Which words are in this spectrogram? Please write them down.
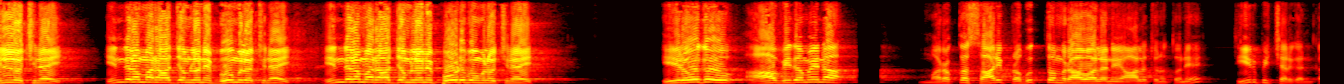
ఇల్లు వచ్చినాయి ఇందిరమ్మ రాజ్యంలోనే భూములు వచ్చినాయి ఇందిరమ్మ రాజ్యంలోనే పోడు భూములు వచ్చినాయి ఈరోజు ఆ విధమైన మరొక్కసారి ప్రభుత్వం రావాలనే ఆలోచనతోనే తీర్పిచ్చారు కనుక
